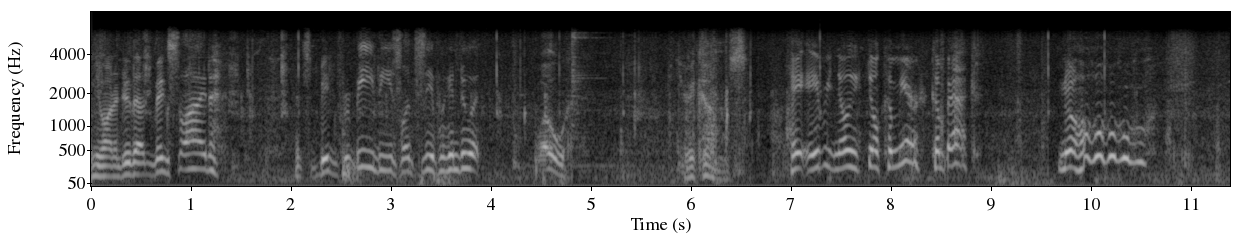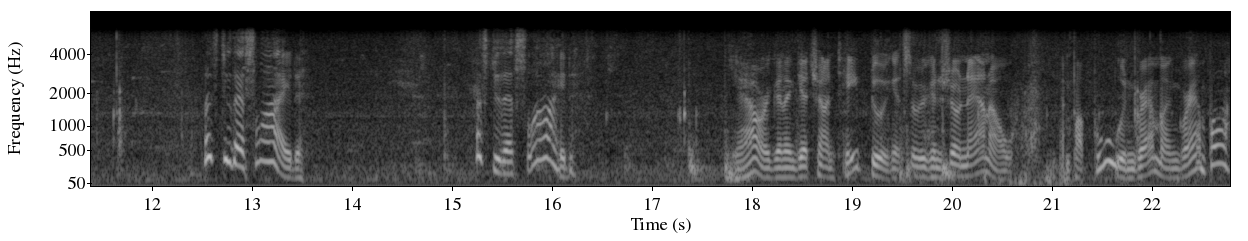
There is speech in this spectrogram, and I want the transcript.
You want to do that big slide? It's big for babies. Let's see if we can do it. Whoa. Here he comes. Hey, Avery, no, no, come here. Come back. No. Let's do that slide. Let's do that slide. Yeah, we're going to get you on tape doing it so we can show Nano and Papu and Grandma and Grandpa.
